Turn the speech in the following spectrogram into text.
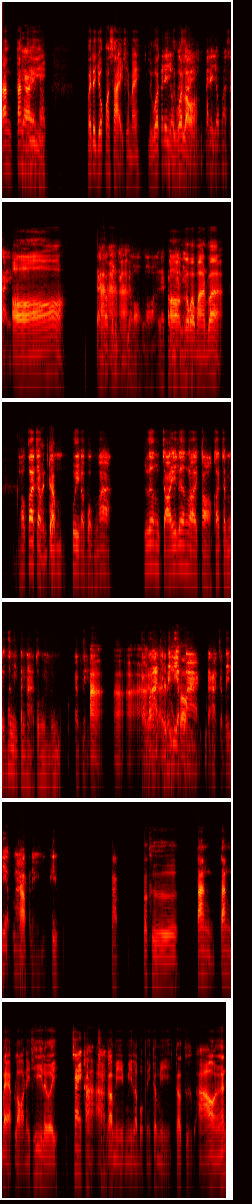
ตั้งตั้งใช่ที่ครับไม่ได้ยกมาใส่ใช่ไหมหรือว่าไม่ได้ยหกรือมาว่าหใส่ล่อไม่ได้ยกมาใส่อ๋อ แต่อาก็อ่าเป็นแบบอ่าหล่อหล่ออะไรปอ๋ระอมาณเนี้ก็ยปครัระบมาณว่า เขาก็จะเหมือนปกับมคุยกับผมว่า เรื่องจอยเรื่องรอยต่อก็จะไม่ค่อยมีปัญหาตรงนั้นแบบนี้อาอ่า อ่าอ่าแต่อันว่านั้นอาจอันจะนั้นไม่ถูเรีกยบต้องมากแต่อาจจะไม่เรียบมาครักบอะไรอย่างงี้ผิว ครับ ก็คือตั้งตั้งแบบหล่อในที่เลย ใช่ครัอ่าบอ่าใช่คก็รับมีมีระบบนี้ก็มีก็คืออ้าวงั้น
